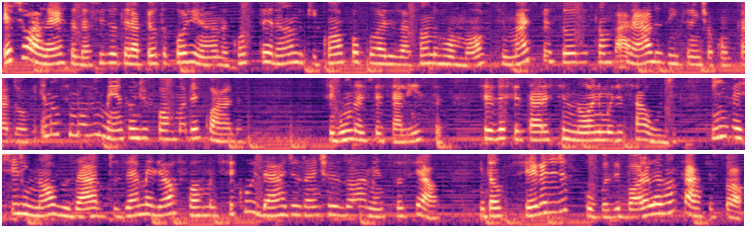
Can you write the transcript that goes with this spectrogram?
Este é o alerta da fisioterapeuta Poliana, considerando que com a popularização do home office, mais pessoas estão paradas em frente ao computador e não se movimentam de forma adequada. Segundo a especialista, se exercitar é sinônimo de saúde investir em novos hábitos é a melhor forma de se cuidar durante o isolamento social. Então chega de desculpas e bora levantar, pessoal.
